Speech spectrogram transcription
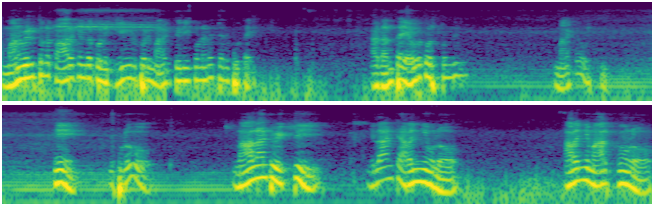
మనం వెళ్తున్న కారు కింద కొన్ని జీవులు పడి మనకు తెలియకుండానే చనిపోతాయి. అదంతా ఎవరికి వస్తుంది? మనకే వస్తుంది. ఇప్పుడు నాలాంటి వ్యక్తి ఇలాంటి అరణ్యంలో అరణ్య మార్గంలో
